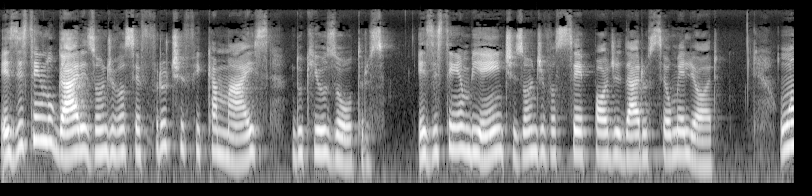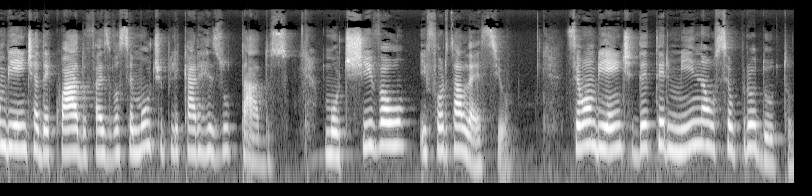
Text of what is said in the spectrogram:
Existem lugares onde você frutifica mais do que os outros. Existem ambientes onde você pode dar o seu melhor. Um ambiente adequado faz você multiplicar resultados, motiva-o e fortalece-o. Seu ambiente determina o seu produto.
